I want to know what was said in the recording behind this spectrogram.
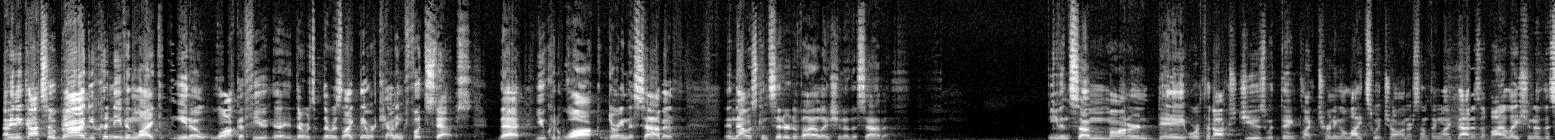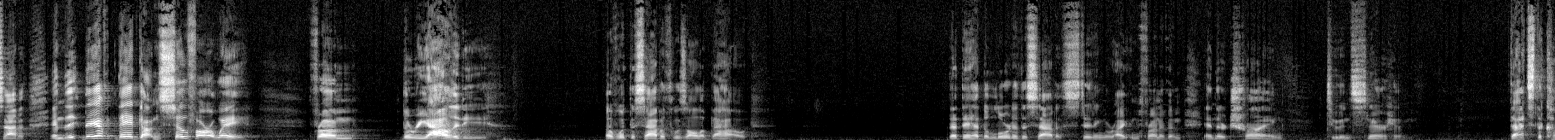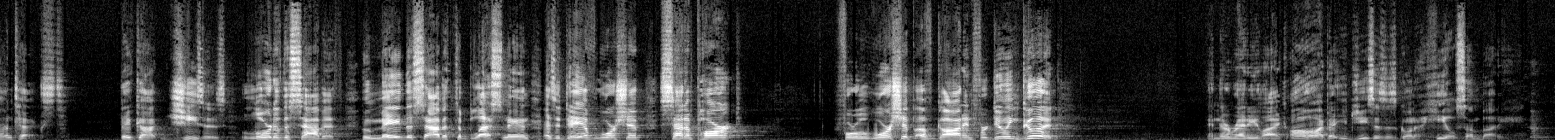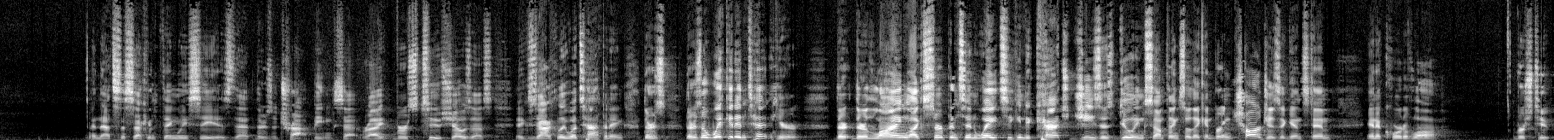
I mean, it got so bad you couldn't even like, you know, walk a few. Uh, there was there was like they were counting footsteps that you could walk during the Sabbath, and that was considered a violation of the Sabbath. Even some modern day Orthodox Jews would think like turning a light switch on or something like that is a violation of the Sabbath. And they, they, have, they had gotten so far away from the reality of what the Sabbath was all about that they had the Lord of the Sabbath sitting right in front of him and they're trying to ensnare him. That's the context. They've got Jesus, Lord of the Sabbath, who made the Sabbath to bless man as a day of worship set apart for worship of God and for doing good. And they're ready, like, oh, I bet you Jesus is going to heal somebody. And that's the second thing we see is that there's a trap being set, right? Verse 2 shows us exactly what's happening. There's, there's a wicked intent here. They're, they're lying like serpents in wait, seeking to catch Jesus doing something so they can bring charges against him in a court of law. Verse 2.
